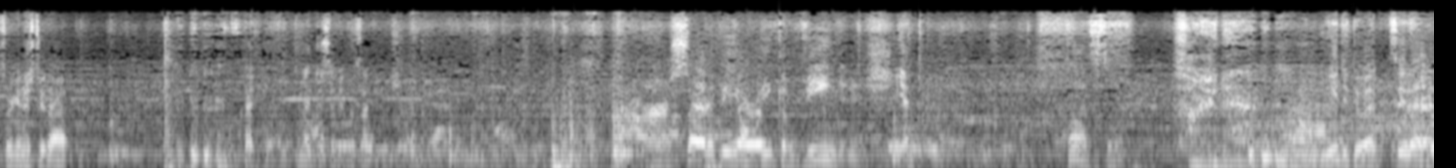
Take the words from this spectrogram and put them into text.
so we can just do that. Okay, here. Can I just sit here for a second? Sorry to be all inconvenient and shit. God, Steve. Sorry, man. I don't need to do it. See there,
